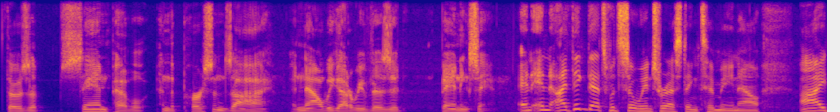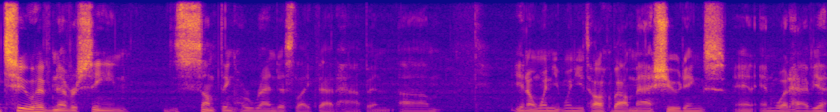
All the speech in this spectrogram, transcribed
throws a sand pebble in the person's eye, and now we got to revisit banning sand. And and I think that's what's so interesting to me. Now, I too have never seen something horrendous like that happen. Um, you know, when you when you talk about mass shootings and, and what have you.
